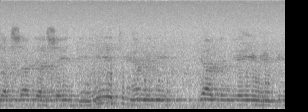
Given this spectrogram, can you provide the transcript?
جلسہ جلسه دینی کی ہمیں یا دنیای بھی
